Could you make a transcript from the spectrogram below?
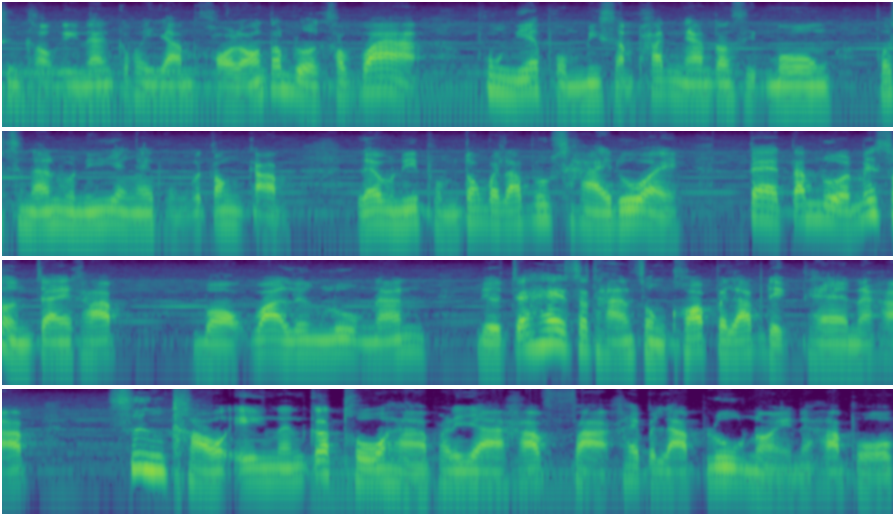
ซึ่งเขาเองนั้นก็พยายามขอร้องตำรวจครับว่าพรุ่งนี้ผมมีสัมภาษณ์งานตอน 10 โมง เพราะฉะนั้นวันนี้ยังไงผมก็ต้องกลับ และวันนี้ผมต้องไปรับลูกชายด้วย แต่ตำรวจไม่สนใจครับ บอกว่าเรื่องลูกนั้น เดี๋ยวจะให้สถานสงเคราะห์ไปรับเด็กแทนนะครับ ซึ่งเขาเองนั้นก็โทรหาภรรยาครับฝากให้ไปรับลูกหน่อยนะครับผม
